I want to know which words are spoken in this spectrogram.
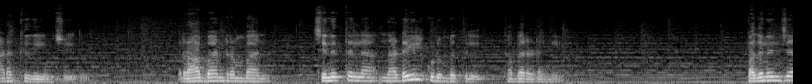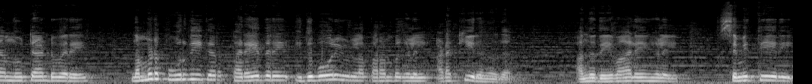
അടക്കുകയും ചെയ്തു. റാബാൻ റംബാൻ ചെന്നിത്തല നടയിൽ കുടുംബത്തിൽ കബറടങ്ങി. പതിനഞ്ചാം നൂറ്റാണ്ട് വരെ നമ്മുടെ പൂർവികർ പരേതരെ ഇതുപോലെയുള്ള പറമ്പുകളിൽ അടക്കിയിരുന്നത് അന്ന് ദേവാലയങ്ങളിൽ സെമിത്തേരി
